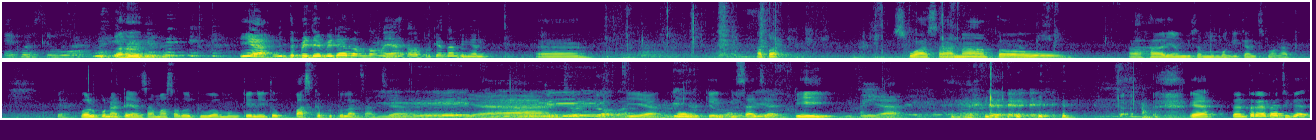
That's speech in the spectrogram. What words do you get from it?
Eh, bosu. Iya, itu beda-beda teman-teman ya kalau berkaitan dengan eh, apa suasana atau hal-hal yang bisa membagikan semangat. Ya, walaupun ada yang sama satu dua mungkin itu pas kebetulan saja. Ya, Mungkin jodoh, Pak. iya mungkin bisa jadi, gitu ya. ya, dan ternyata juga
